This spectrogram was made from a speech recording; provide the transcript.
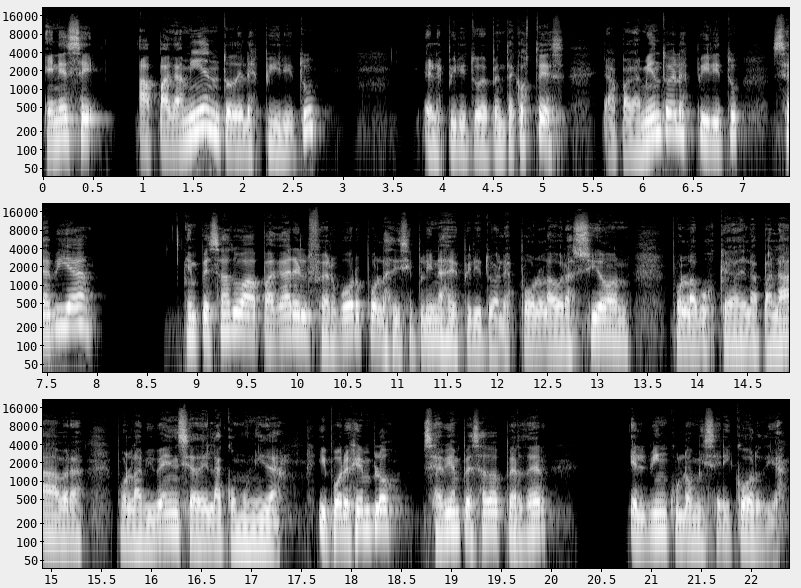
en ese apagamiento del espíritu, el espíritu de Pentecostés, apagamiento del espíritu, se había empezado a apagar el fervor por las disciplinas espirituales, por la oración, por la búsqueda de la palabra, por la vivencia de la comunidad. Y por ejemplo, se había empezado a perder el vínculo misericordia,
